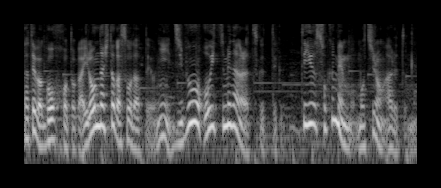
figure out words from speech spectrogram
例えばゴッホとかいろんな人がそうだったように自分を追い詰めながら作っていくっていう側面ももちろんあると思う。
